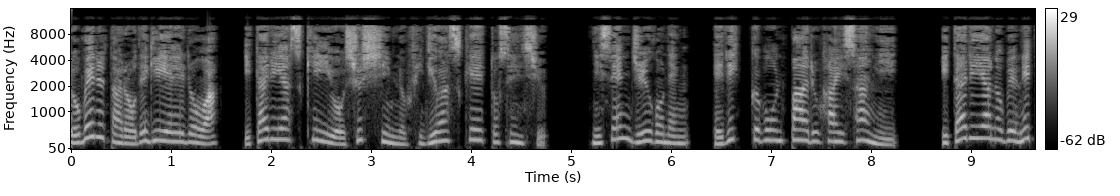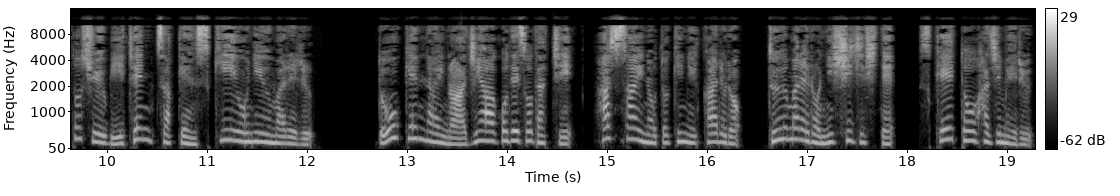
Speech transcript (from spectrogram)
ロベルタ・ロデギエーロは、イタリアスキーを出身のフィギュアスケート選手。2015年、エリック・ボンパール杯3位。イタリアのベネト州ビーチェンツァ県スキーオに生まれる。同県内のアジア語で育ち、8歳の時にカルロ、トゥーマレロに指示して、スケートを始める。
